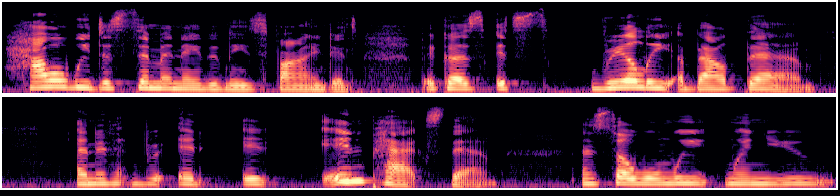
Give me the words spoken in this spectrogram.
How are we disseminating these findings? Because it's really about them and it, it, it impacts them. And so when we when you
